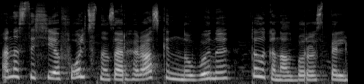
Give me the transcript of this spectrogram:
Анастасія Фольц, Назар Гераскін, новини, телеканал Бориспіль.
